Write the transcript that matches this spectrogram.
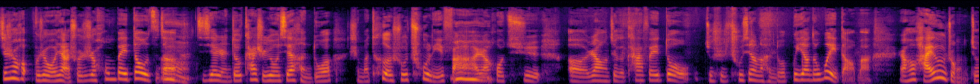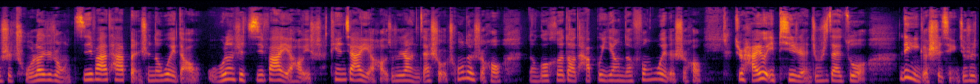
就是不是我想说，就是烘焙豆子的这些人都开始用一些很多什么特殊处理法，然后去呃让这个咖啡豆就是出现了很多不一样的味道嘛。然后还有一种就是除了这种激发它本身的味道，无论是激发也好，也是添加也好，就是让你在手冲的时候能够喝到它不一样的风味的时候，就是还有一批人就是在做另一个事情，就是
